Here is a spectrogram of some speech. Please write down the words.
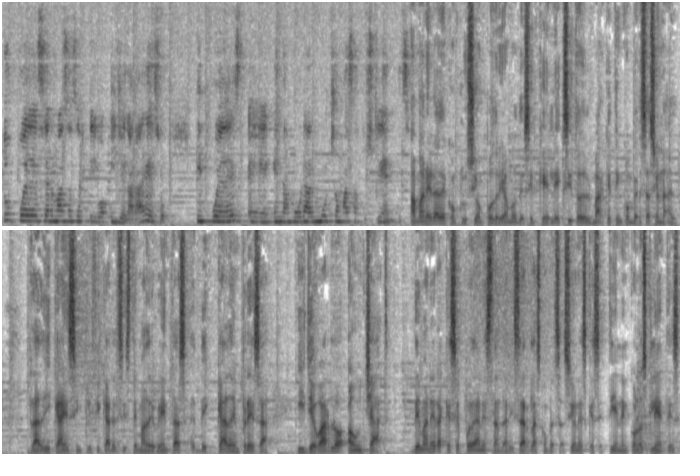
tú puedes ser más asertivo y llegar a eso y puedes eh, enamorar mucho más a tus clientes. A manera de conclusión podríamos decir que el éxito del marketing conversacional radica en simplificar el sistema de ventas de cada empresa y llevarlo a un chat, de manera que se puedan estandarizar las conversaciones que se tienen con los clientes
